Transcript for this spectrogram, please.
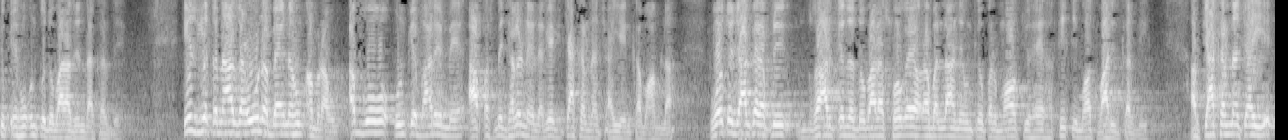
चुके हों, उनको दोबारा ज़िंदा कर दे। इस ये तनाजाऊन बैन अमराऊन अब वो उनके बारे में आपस में झगड़ने लगे कि क्या करना चाहिए इनका मामला। वो तो जाकर अपनी गार के अंदर दोबारा सो गए और अब अल्लाह ने उनके ऊपर मौत जो है, हकीकी मौत वारिद कर दी। अब क्या करना चाहिए?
